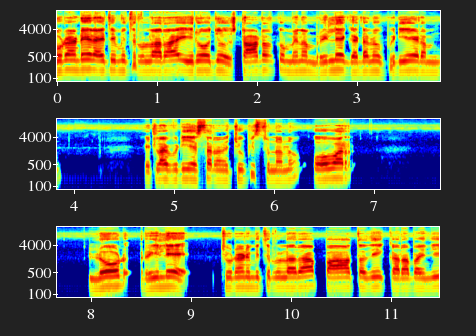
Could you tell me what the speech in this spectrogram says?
చూడండి రైతు మిత్రులారా ఈరోజు స్టార్టర్కు మనం రిలే గడ్డను పిడియడం ఎట్లా ఫిట్ చేస్తారని చూపిస్తున్నాను. Overload relay. చూడండి మిత్రులారా పాతది ఖరాబ్ అయింది.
